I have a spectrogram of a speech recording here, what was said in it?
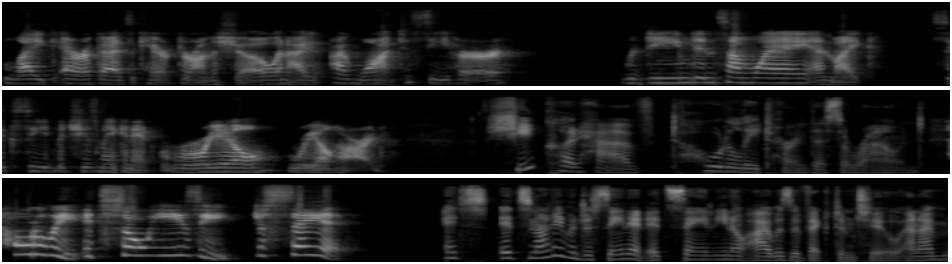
like Erica as a character on the show, and I, I want to see her redeemed in some way and like succeed, but she's making it real, real hard. She could have totally turned this around. Totally. It's so easy. Just say it. It's it's not even just saying it, it's saying, you know, I was a victim too, and I'm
